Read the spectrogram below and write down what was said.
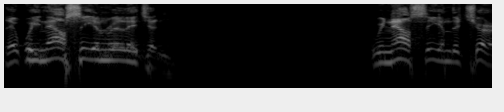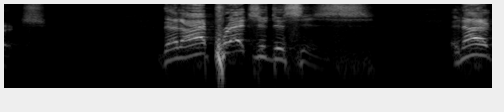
that we now see in religion. We now see in the church that our prejudices and our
